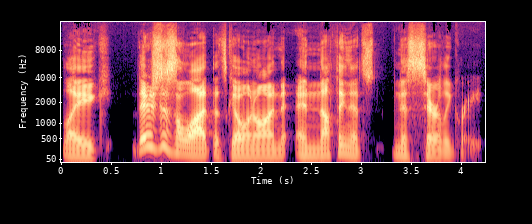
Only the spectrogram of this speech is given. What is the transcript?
Like there's just a lot that's going on and nothing that's necessarily great.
